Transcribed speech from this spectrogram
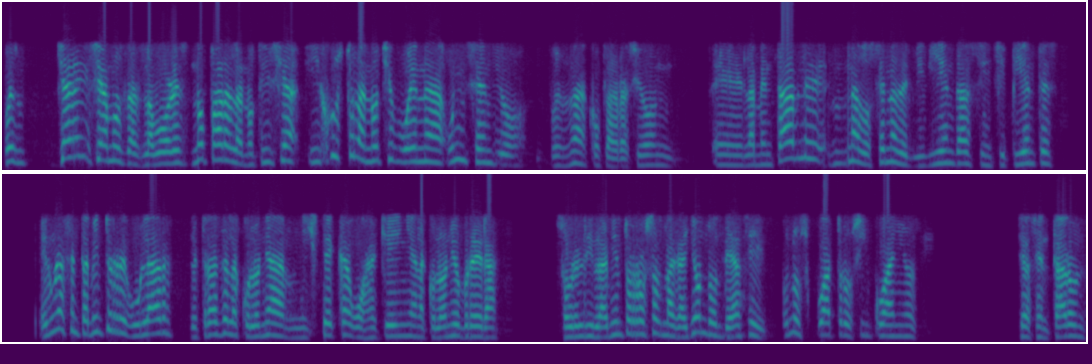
Pues ya iniciamos las labores, no para la noticia y justo la noche buena, un incendio, pues una conflagración eh, lamentable, una docena de viviendas incipientes en un asentamiento irregular detrás de la colonia mixteca oaxaqueña, en la colonia obrera, sobre el libramiento Rosas Magallón, donde hace unos cuatro o cinco años se asentaron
